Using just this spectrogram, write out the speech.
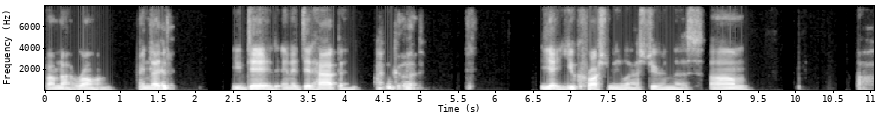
if I'm not wrong. I And that did. you did, and it did happen. I'm good. Yeah, you crushed me last year in this. Um oh,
